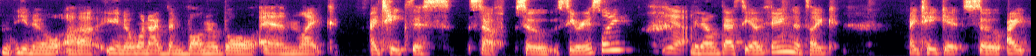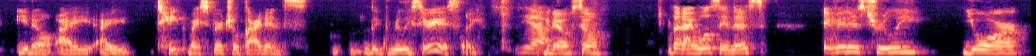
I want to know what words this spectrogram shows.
you know uh you know when i've been vulnerable and like i take this stuff so seriously. Yeah. You know that's the other thing. It's like i take it so i you know i i take my spiritual guidance like really seriously. Yeah. You know so but i will say this. If it is truly your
